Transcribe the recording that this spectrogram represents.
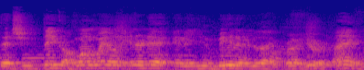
that you think are one way on the internet, and then you meet them and you're like, bro, you're a lame.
